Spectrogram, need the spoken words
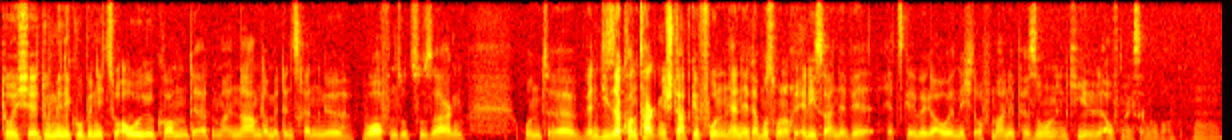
durch äh, Domenico bin ich zu Aue gekommen, der hat meinen Namen damit ins Rennen geworfen sozusagen. Und äh, wenn dieser Kontakt nicht stattgefunden hätte, da muss man auch ehrlich sein, der wäre jetzt Gelbe Aue nicht auf meine Person in Kiel aufmerksam geworden. Mhm.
